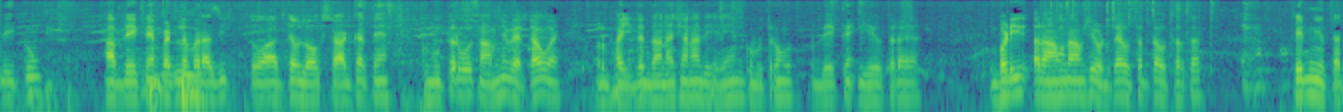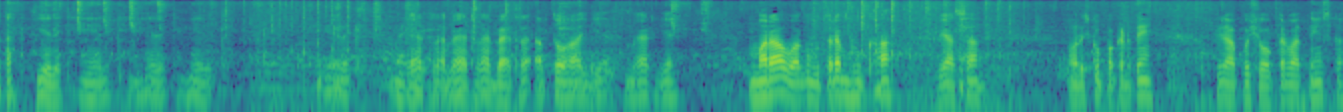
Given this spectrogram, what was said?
असलकुम आप देख रहे हैं पेट लबराजी तो आज का व्लॉग स्टार्ट करते हैं। कबूतर वो सामने बैठा हुआ है और भाई इधर दाना शाना दे रहे हैं इन कबूतरों को। और देखते हैं, ये उतर आया। बड़ी आराम आराम से उड़ता है, उतरता उतरता। फिर नहीं उतरता। ये देखें ये देखें ये देखें ये देखें ये देखें। बैठ रहा बैठ रहा बैठ रहा। अब तो आ गया, बैठ गया। मरा हुआ कबूतर है, भूखा, प्यासा। और इसको पकड़ते हैं। फिर आपको शौक करवाते हैं इसका।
